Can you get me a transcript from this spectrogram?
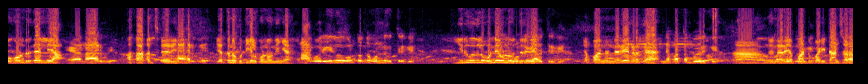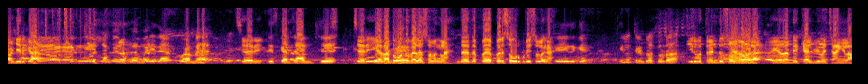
ஒகோன் இருக்கா இல்லையா? நாருது. சரி. எத்தனை குட்டிகள் கொண்டு வந்தீங்க? நாங்க ஒரு இருபது கொண்டு வந்தோம் ஒண்ணு வித்துருக்கு. இருபதுல ஒண்ணே ஒண்ணு வித்துருக்கு வித்துருக்கு எப்பா இன்னும் நிறைய கிடக்க? இன்னும் பத்தொன்பது இருக்கு. ஆ, இன்னும் நிறைய பாட்டு பாடி டான்ஸ் ஆட வேண்டியிருக்க? சரி. டிஸ்கட் சரி ஏதாட்டும் ஒண்ணு விலை சொல்லுங்களேன். இந்த பெருச உருப்படி சொல்லுங்க. இதுக்கு இருபத்தி ரெண்டு ரூபா சொல்றேன் இருபத்தி ரெண்டு சொல்ற விலை. ஏதாட்டும் கேள்வி வச்சாங்களா?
